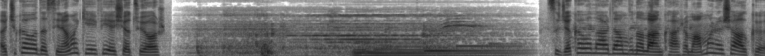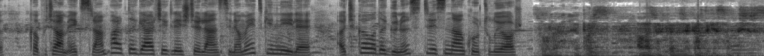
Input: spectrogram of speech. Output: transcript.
açık havada sinema keyfi yaşatıyor. Sıcak havalardan bunalan Kahramanmaraş halkı, Kapıçam Ekstrem Park'ta gerçekleştirilen sinema etkinliğiyle açık havada günün stresinden kurtuluyor. Sonra yaparız. Alacak verecek artık hesaplaşırız.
